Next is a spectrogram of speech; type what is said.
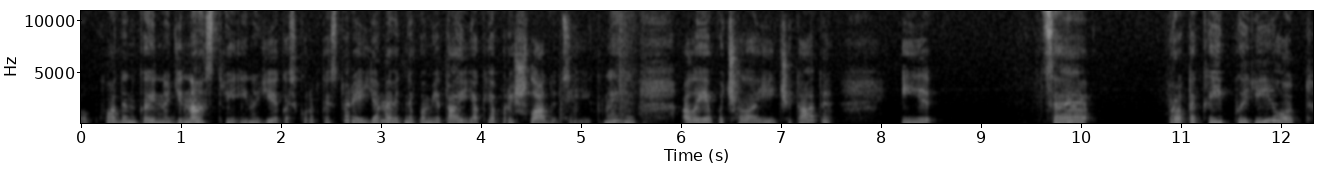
обкладинка, іноді настрій, іноді якась коротка історія. Я навіть не пам'ятаю, як я прийшла до цієї книги, але я почала її читати. І це про такий період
